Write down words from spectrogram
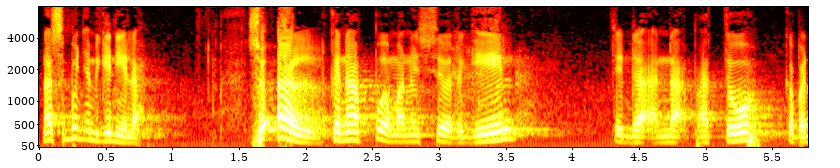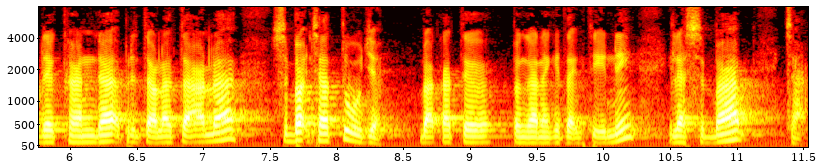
Nak sebutnya beginilah. Soal kenapa manusia degil, tidak nak patuh kepada kehendak perintah Allah Ta'ala, sebab satu je. Sebab kata penggalan kita kita ini ialah sebab tak,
